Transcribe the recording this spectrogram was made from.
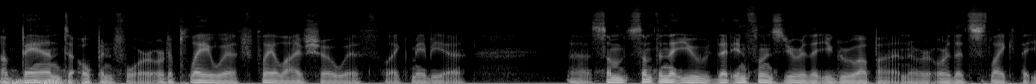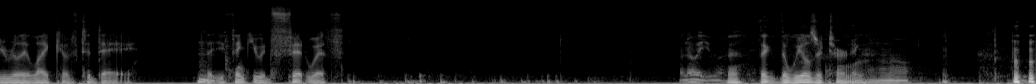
a band to open for or to play with, play a live show with, like maybe a uh, some something that you that influenced you or that you grew up on, or or that's like that you really like of today, Hmm. that you think you would fit with. I know what you want. The the, the wheels are turning. i don't know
